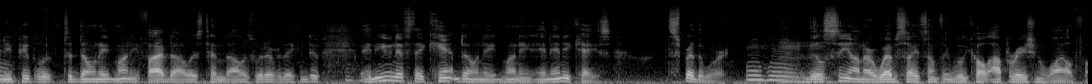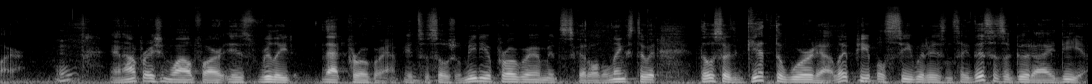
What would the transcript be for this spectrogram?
need people to, to donate money, $5, $10, whatever they can do. Mm-hmm. And even if they can't donate money, in any case, spread the word. Mm-hmm. They'll see on our website something we call Operation Wildfire. And Operation Wildfire is really that program. It's a social media program, it's got all the links to it. Those are get the word out, let people see what it is and say, this is a good idea.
